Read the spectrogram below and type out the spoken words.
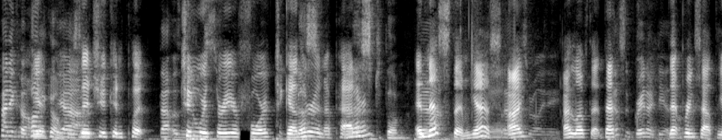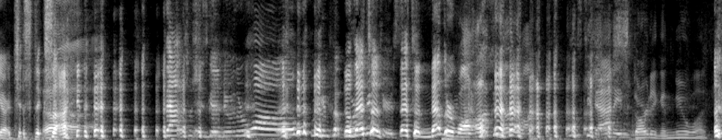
Honeycomb. Honeycomb, Yeah. is that you can put That was two neat. or three or four together Nest- in a pattern Nest them. and Yeah. nest them. Yes, Yeah. That I was really neat. I love that. That's That's a great idea. that though. brings out the artistic Ah. side. That's what she's gonna do with her wall. We can put no, more that's pictures. a that's another wall. Oh, that's another wall. Let's keep adding. Starting a new one. well,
